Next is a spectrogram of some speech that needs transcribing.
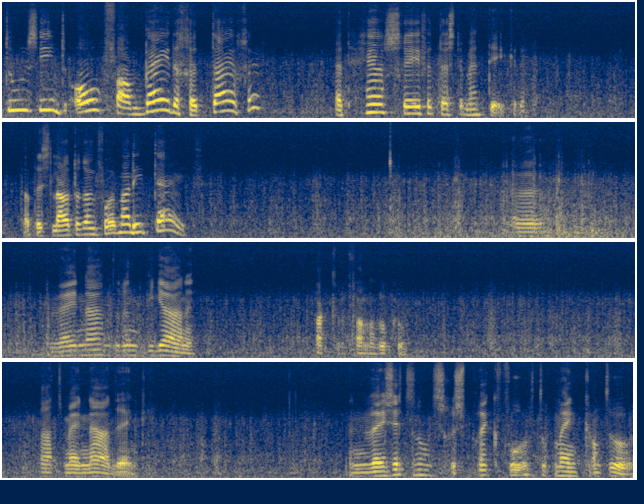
toeziend oog van beide getuigen het herschreven testament tekenen. Dat is louter een formaliteit. Eh, wij naderen Vianen, bakker van Roekel. Laat mij nadenken. En wij zetten ons gesprek voort op mijn kantoor.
